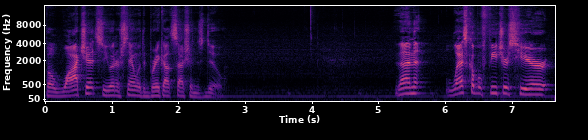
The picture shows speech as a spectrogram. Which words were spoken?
but watch it so you understand what the breakout sessions do. Then last couple features here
